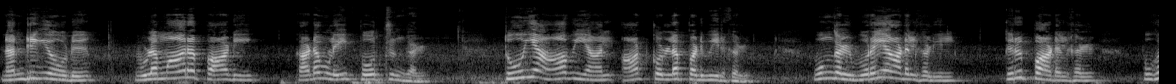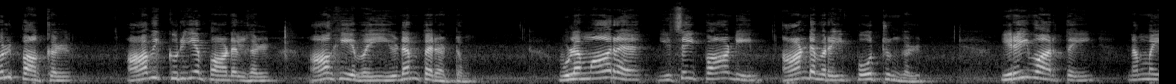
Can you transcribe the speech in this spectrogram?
நன்றியோடு உளமாற பாடி கடவுளை போற்றுங்கள். தூய ஆவியால் ஆட்கொள்ளப்படுவீர்கள். உங்கள் உரையாடல்களில் திருப்பாடல்கள் புகழ்பாக்கள் ஆவிக்குரிய பாடல்கள் ஆகியவை இடம்பெறட்டும். உளமாற இசை பாடி ஆண்டவரை போற்றுங்கள். இறைவார்த்தை நம்மை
